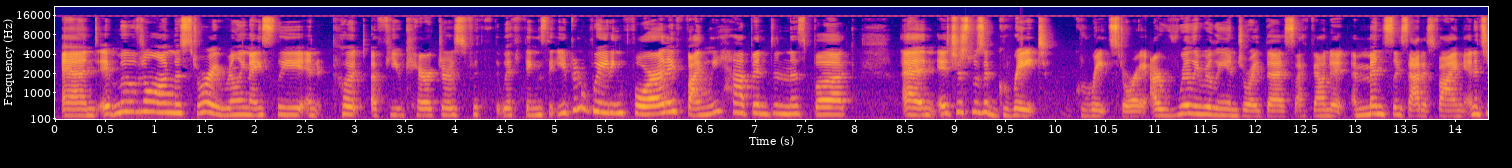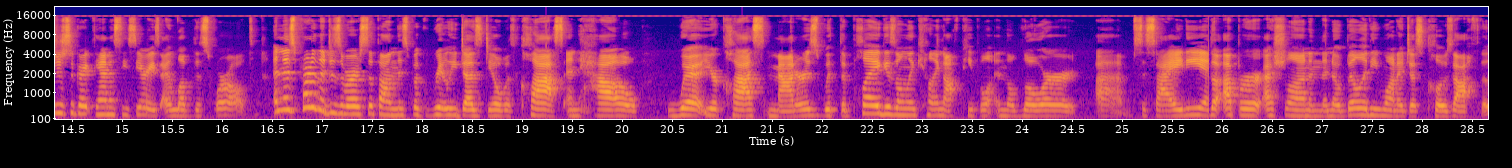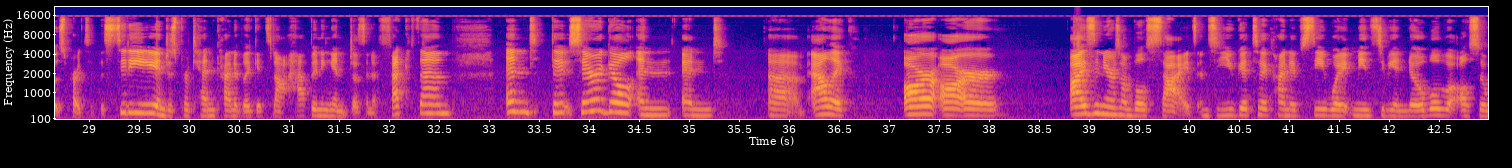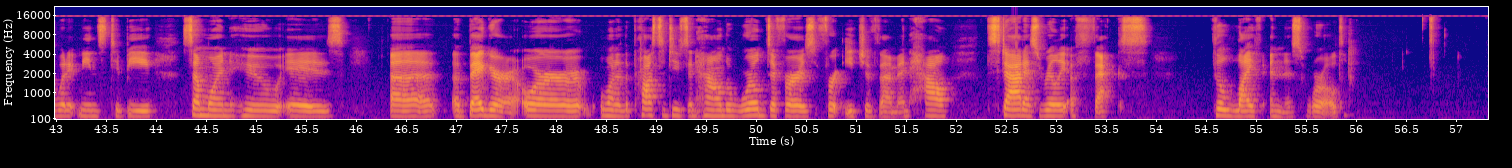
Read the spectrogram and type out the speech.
And it moved along the story really nicely and put a few characters with, with things that you've been waiting for. They finally happened in this book. And it just was a great, great story. I really, really enjoyed this. I found it immensely satisfying, and it's just a great fantasy series. I love this world. And as part of the DiverseAThon, this book really does deal with class and how where your class matters with the plague is only killing off people in the lower um, society. The upper echelon and the nobility want to just close off those parts of the city and just pretend kind of like it's not happening and it doesn't affect them. And the, Seregil and, and um, Alec are our eyes and ears on both sides. And so you get to kind of see what it means to be a noble, but also what it means to be someone who is a, a beggar or one of the prostitutes and how the world differs for each of them and how status really affects the life in this world.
